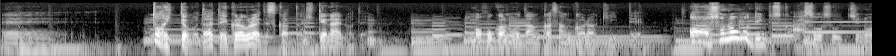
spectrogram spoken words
えー、とは言っても大体いくらぐらいですか？とは聞けないので、まあ、他の檀家さんから聞いてああそんなもんでいいんですか？あそうそううちの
